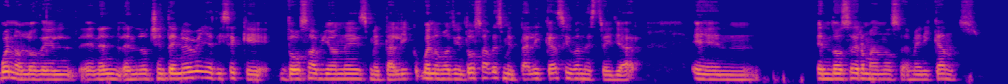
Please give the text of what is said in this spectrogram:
bueno, lo del, en el, en el 89 ya dice que dos aviones metálicos, bueno, más bien dos aves metálicas iban a estrellar en, en dos hermanos americanos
